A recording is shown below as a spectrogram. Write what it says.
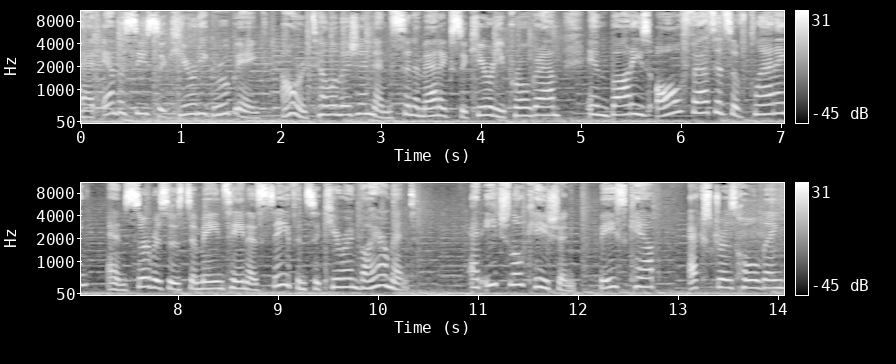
At Embassy Security Group Inc., our television and cinematic security program embodies all facets of planning and services to maintain a safe and secure environment. At each location, base camp, extras holding,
